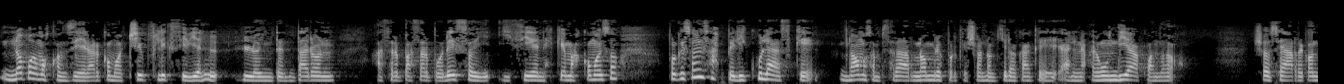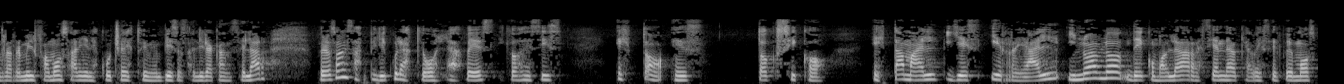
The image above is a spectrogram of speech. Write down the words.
no podemos considerar como chip flicks si bien lo intentaron hacer pasar por eso y, y, siguen esquemas como eso, porque son esas películas que no vamos a empezar a dar nombres porque yo no quiero acá que algún día cuando yo sea recontra remil famosa alguien escuche esto y me empiece a salir a cancelar, pero son esas películas que vos las ves y que vos decís, esto es tóxico, está mal y es irreal. Y no hablo de, como hablaba recién, de que a veces vemos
